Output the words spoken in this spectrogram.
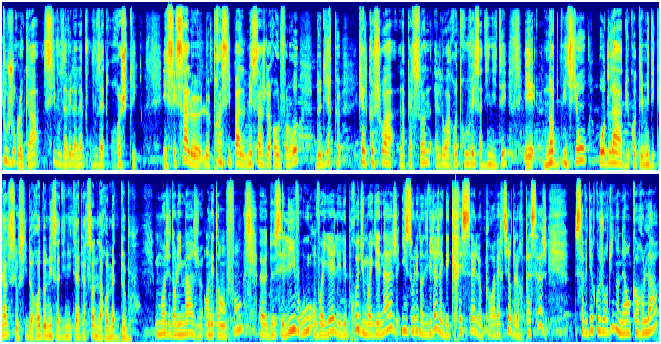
toujours le cas. Si vous avez la lèpre, vous êtes rejeté. Et c'est ça le, principal message de Raoul Follereau, de dire que quelle que soit la personne, elle doit retrouver sa dignité. Et notre mission, au-delà du côté médical, c'est aussi de redonner sa dignité à la personne, la remettre debout. Moi, j'ai dans l'image, en étant enfant, euh, de ces livres où on voyait les lépreux du Moyen Âge isolés dans des villages avec des crécelles pour avertir de leur passage. Ça veut dire qu'aujourd'hui, on en est encore là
